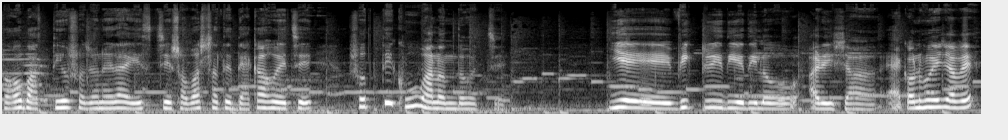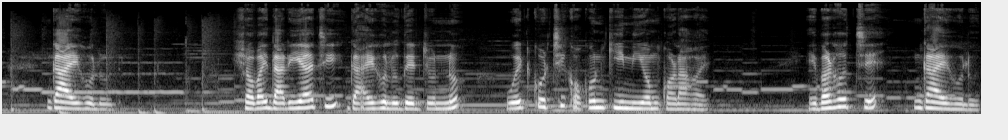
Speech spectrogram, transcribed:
সব আত্মীয় স্বজনেরা এসছে, সবার সাথে দেখা হয়েছে। সত্যি খুব আনন্দ হচ্ছে। ইয়ে ভিক্টরি দিয়ে দিল আরিশা। এখন হয়ে যাবে গায়ে হলুদ। সবাই দাঁড়িয়ে আছি গায়ে হলুদের জন্য। ওয়েট করছি কখন কি নিয়ম করা হয়। এবার হচ্ছে গায়ে হলুদ।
